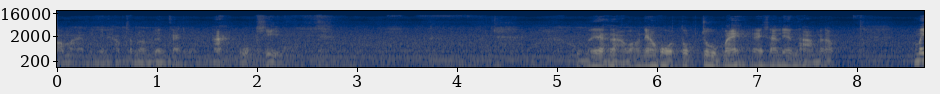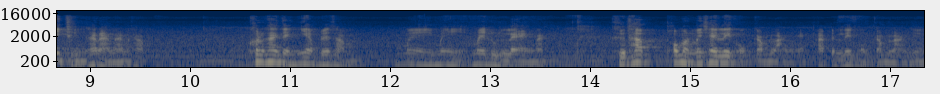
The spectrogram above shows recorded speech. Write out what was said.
ประมาณนี้นะครับสำหรับเรื่องการเงินอะโอเคคุณไม่ได้ถามว่าแนวโหดตบจูบไหมในชั้นเรียนถามนะครับ ไม่ถึงขนาดนั้นครับ ค่อนข้างจะเงียบด้วยซ้ำไม่ไม่ไม่รุนแรงนะคือถ้าเพราะมันไม่ใช่เลขของกำลังไงถ้าเป็นเลขของกำลังยิง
